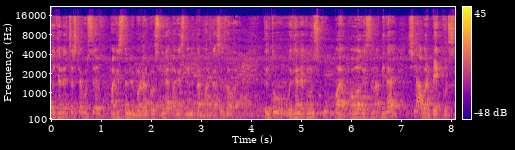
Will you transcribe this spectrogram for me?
ওইখানে চেষ্টা করছে পাকিস্তানের বর্ডার ক্রস করে পাকিস্তানে তার মার্কাসে যাওয়ার। কিন্তু ওইখানে কোনো স্কুপ পাওয়া গেছে না বিধায় সে আবার ব্যাক করছে।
